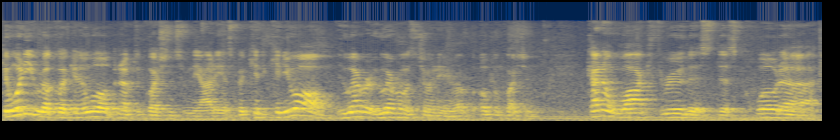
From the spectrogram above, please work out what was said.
Can one of you real quick, and then we'll open up to questions from the audience, but can, can you all, whoever, whoever wants to join in open question, kind of walk through this, this quota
